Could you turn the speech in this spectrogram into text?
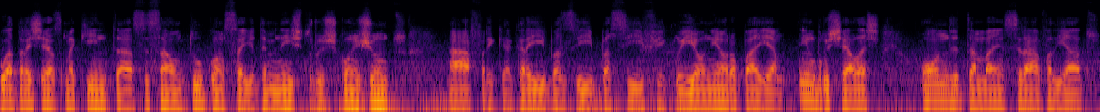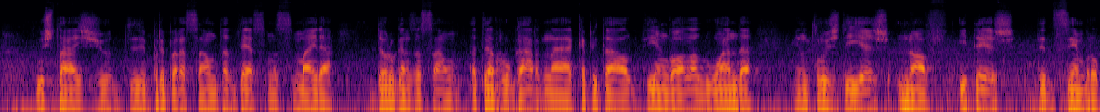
45ª sessão do Conselho de Ministros Conjunto África, Caraíbas e Pacífico e a União Europeia em Bruxelas, onde também será avaliado o estágio de preparação da décima cimeira da organização a ter lugar na capital de Angola, Luanda, entre os dias 9 e 10 de dezembro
